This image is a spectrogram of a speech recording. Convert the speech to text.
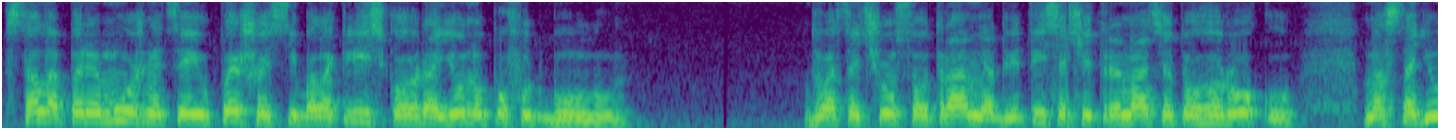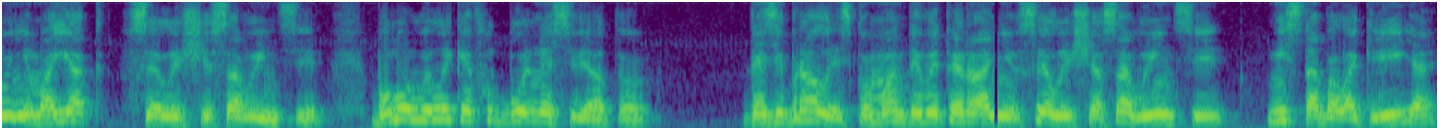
стала переможницею першості Балаклійського району по футболу. 26 травня 2013 року на стадіоні Маяк в селищі Савинці було велике футбольне свято, де зібрались команди ветеранів селища Савинці, міста Балаклія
